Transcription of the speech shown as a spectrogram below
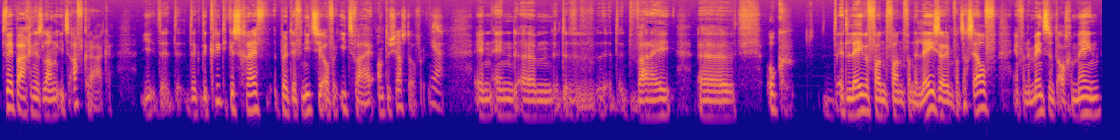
twee pagina's lang iets afkraken. Je- De, de, de, criticus schrijft per definitie over iets waar hij enthousiast over is. Ja. En, en ehm, de- waar hij eh, ook het leven van, van, van de lezer en van zichzelf en van de mensen in het algemeen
